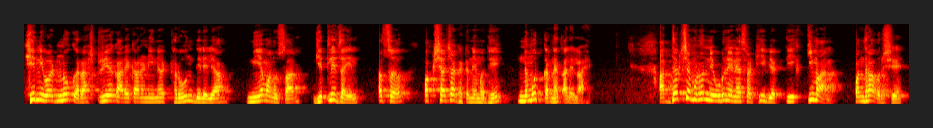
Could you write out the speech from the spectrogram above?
ही निवडणूक राष्ट्रीय कार्यकारिणीनं ठरवून दिलेल्या नियमानुसार घेतली जाईल असं पक्षाच्या घटनेमध्ये नमूद करण्यात आलेलं आहे. अध्यक्ष म्हणून निवडून येण्यासाठी व्यक्ती किमान पंधरा वर्षे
